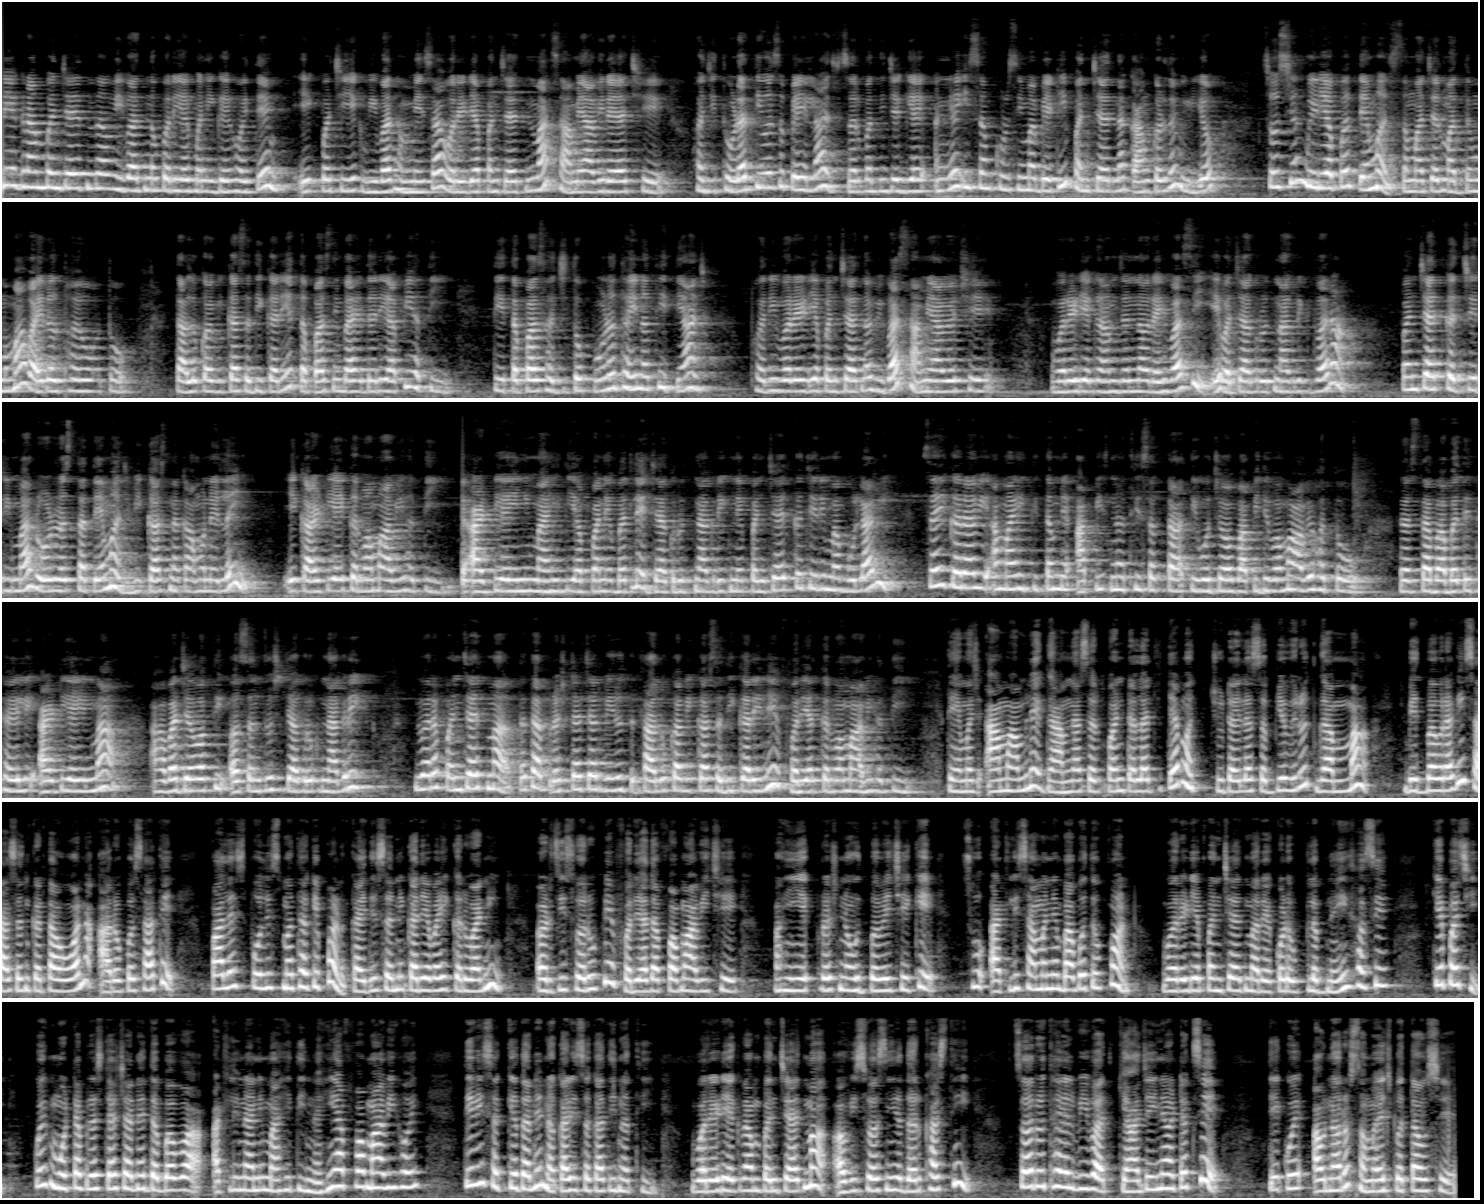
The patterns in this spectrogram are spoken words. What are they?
વરેડિયા ગ્રામ પંચાયતનો વિવાદનો પર્યાય બની ગઈ હોય તેમ, એક પછી એક વિવાદ હંમેશા વરેડિયા પંચાયતમાં સામે આવી રહ્યા છે. હજી થોડા દિવસો પહેલાં જ સરપંચની જગ્યાએ અન્ય ઈસમ ખુરશીમાં બેઠી પંચાયતના કામ કરતો વીડિયો સોશિયલ મીડિયા પર તેમજ સમાચાર માધ્યમોમાં વાયરલ થયો હતો. તાલુકા વિકાસ અધિકારીએ તપાસની બાહેધરી આપી હતી. તે તપાસ હજી તો પૂર્ણ થઈ નથી ત્યાં જ ફરી વરેડિયા પંચાયતનો વિવાદ સામે આવ્યો છે. વરેડિયા ગ્રામજનના રહેવાસી એવા જાગૃત નાગરિક દ્વારા પંચાયત કચેરીમાં રોડ રસ્તા તેમજ વિકાસના કામોને લઈ એક આરટીઆઈ કરવામાં આવી હતી. આરટીઆઈની માહિતી આપવાને બદલે જાગૃત નાગરિકને પંચાયત કચેરીમાં બોલાવી સહી કરાવી આ માહિતી તમને આપી નથી શકતા તેવો જવાબ આપી દેવામાં આવ્યો હતો. રસ્તા બાબતે થયેલી આરટીઆઈમાં આવા જવાબથી અસંતુષ્ટ જાગૃત નાગરિક દ્વારા પંચાયતમાં તથા ભ્રષ્ટાચાર વિરુદ્ધ તાલુકા વિકાસ અધિકારીને ફરિયાદ કરવામાં આવી હતી. તેમજ આ મામલે ગામના સરપંચ તલાટી તેમજ ચૂંટાયેલા સભ્યો વિરુદ્ધ ગામમાં ભેદભાવ રાખી શાસન કરતા હોવાના આરોપો સાથે પાલેસ પોલીસ મથકે પણ કાયદેસરની કાર્યવાહી કરવાની અરજી સ્વરૂપે ફરિયાદ આપવામાં આવી છે. અહીં એક પ્રશ્ન ઉદ્ભવે છે કે શું આટલી સામાન્ય બાબતો પણ વરેડિયા પંચાયતમાં રેકોર્ડ ઉપલબ્ધ નહીં હશે? કે પછી કોઈક મોટા ભ્રષ્ટાચારને દબાવવા આટલી નાની માહિતી નહીં આપવામાં આવી હોય? તેવી શક્યતાને નકારી શકાતી નથી. વરેડિયા ગ્રામ પંચાયતમાં અવિશ્વસનીય દરખાસ્તથી શરૂ થયેલ વિવાદ ક્યાં જઈને અટકશે? તે કોઈ આવનારો સમય જ બતાવશે.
